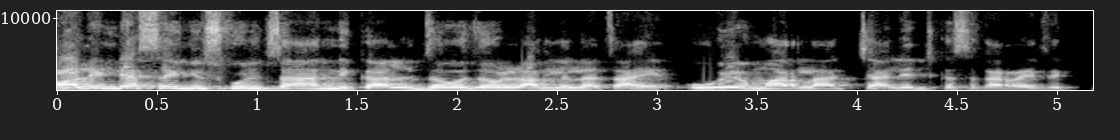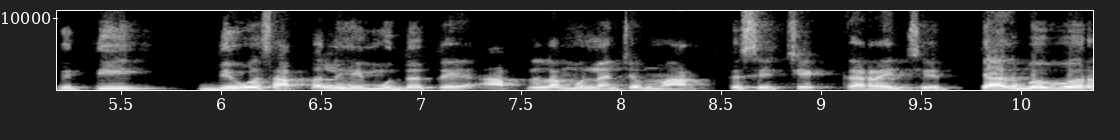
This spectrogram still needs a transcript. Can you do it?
ऑल इंडिया सैनिक स्कूलचा निकाल जवळजवळ लागलेलाच आहे. ओएमआर ला चॅलेंज कसं करायचं? किती दिवस आपल्याला ही मुदत आहे? आपल्याला मुलांचे मार्क कसे चेक करायचे? त्याचबरोबर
